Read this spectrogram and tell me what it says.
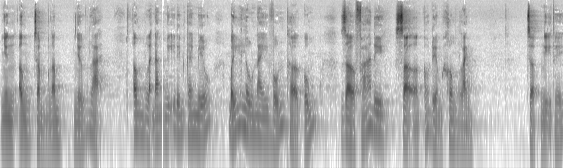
Nhưng ông trầm ngâm nhớ lại, ông lại đang nghĩ đến cái miếu bấy lâu nay vốn thờ cúng, giờ phá đi sợ có điểm không lành. Chợt nghĩ thế,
